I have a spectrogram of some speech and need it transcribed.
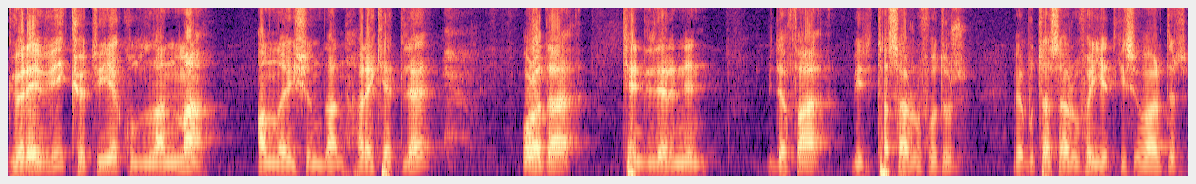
görevi kötüye kullanma anlayışından hareketle orada kendilerinin bir defa bir tasarrufudur ve bu tasarrufa yetkisi vardır.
